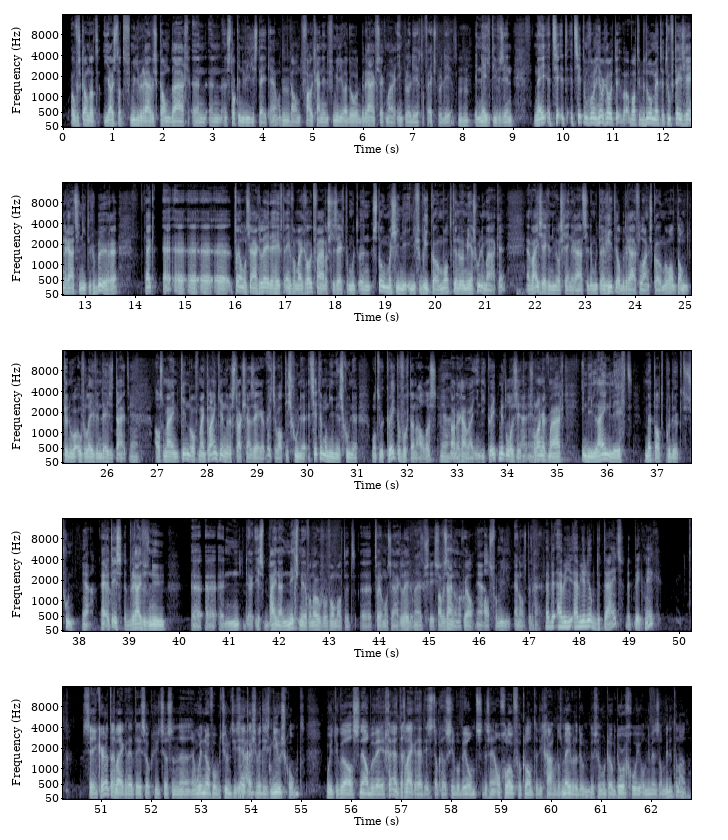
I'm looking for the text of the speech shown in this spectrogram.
overigens kan dat, juist dat familiebedrijf is, kan daar een, een, een stok in de wielen steken. Hè? Want het kan fout gaan in de familie, waardoor het bedrijf zeg maar implodeert of explodeert. In negatieve zin. Nee, het, het, het zit hem voor een heel groot. Wat ik bedoel met het hoeft deze generatie niet te gebeuren. Kijk, eh, eh, eh, eh, 200 jaar geleden heeft een van mijn grootvaders gezegd... er moet een stoommachine in die fabriek komen, want dan kunnen we meer schoenen maken. En wij zeggen nu als generatie, er moet een retailbedrijf langskomen... want dan kunnen we overleven in deze tijd. Ja. Als mijn kinderen of mijn kleinkinderen straks gaan zeggen... weet je wat, die schoenen, het zit helemaal niet meer in schoenen... want we kweken voortaan alles. Ja. Nou, dan gaan wij in die kweekmiddelen zitten. Ja, zolang het maar in die lijn ligt met dat product schoen. Ja. Hè, het, is, het bedrijf is nu... eh, eh, eh, er is bijna niks meer van over van wat het eh 200 jaar geleden was. Nee, precies. Maar we zijn er nog wel, Ja. als familie en als bedrijf. Hebben, hebben, jullie ook de tijd met Picnic? Zeker. Tegelijkertijd er is ook iets als een, een window of opportunity. Ja. Zeker als je met iets nieuws komt, moet je natuurlijk wel snel bewegen. En tegelijkertijd is het ook heel simpel bij ons. Er zijn ongelooflijk veel klanten die graag met ons mee willen doen. Dus we moeten ook doorgroeien om die mensen al binnen te laten.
